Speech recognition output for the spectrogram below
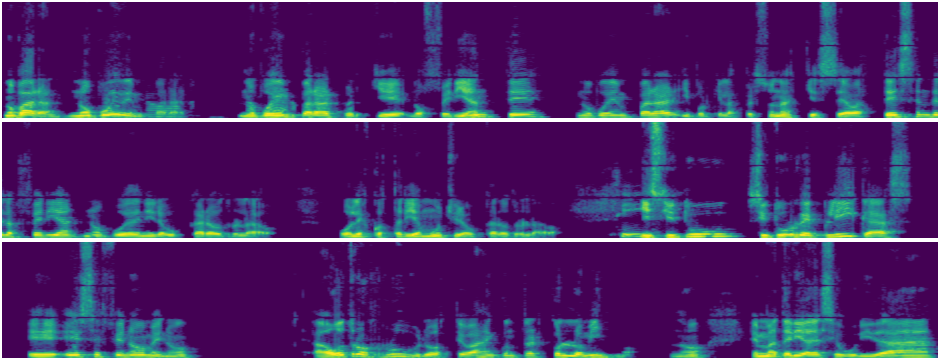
No paran, no pueden parar. No, pueden parar porque los feriantes no pueden parar y porque las personas que se abastecen de la feria no pueden ir a buscar a otro lado o les costaría mucho ir a buscar a otro lado. Y si tú, si tú replicas eh, ese fenómeno a otros rubros, te vas a encontrar con lo mismo. ¿no? En materia de seguridad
